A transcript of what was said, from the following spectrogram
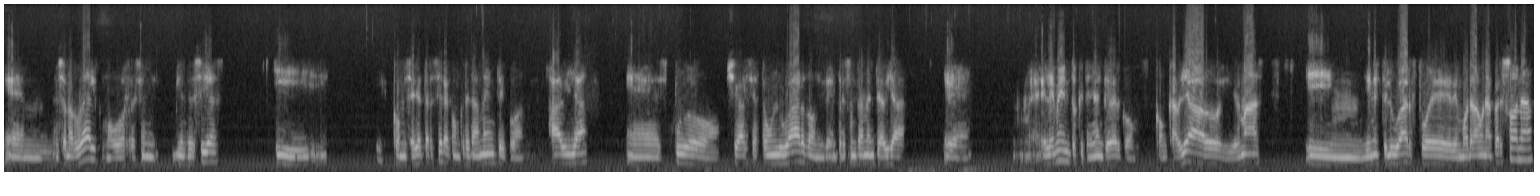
en zona rural, como vos recién bien decías. Y Comisaría Tercera concretamente con Ávila eh, pudo llegarse hasta un lugar donde presuntamente había eh, elementos que tenían que ver con, con cableado y demás. Y, en este lugar fue demorada una persona.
